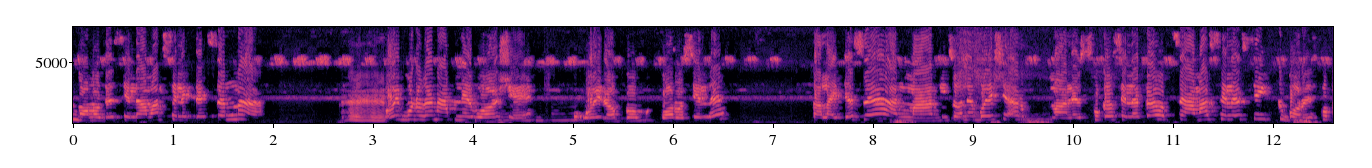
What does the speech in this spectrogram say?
ননদের ছেলে আমার ছেলে দেখছেন না? হ্যাঁ হ্যাঁ। ওই মনে করেন আপনার বয়সে ওই রকম বড় ছেলে। চালাইতেছে আর মা পিছনে বসে আর মানে ছোট ছেলেটা হচ্ছে আমার চেয়ে একটু বড়। ছোট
